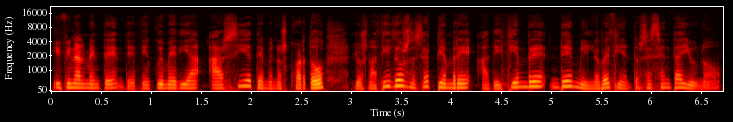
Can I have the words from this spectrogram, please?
y finalmente de 5 y media a 7 menos cuarto los nacidos de septiembre a diciembre de 1961.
